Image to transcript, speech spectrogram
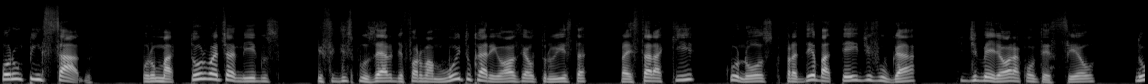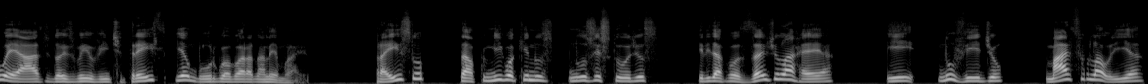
foram pensados por uma turma de amigos que se dispuseram de forma muito carinhosa e altruísta para estar aqui conosco para debater e divulgar o que de melhor aconteceu no EAS de 2023 em Hamburgo, agora na Alemanha. Para isso, está comigo aqui nos, nos estúdios, querida Rosângela Rea, e no vídeo, Márcio Lauria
